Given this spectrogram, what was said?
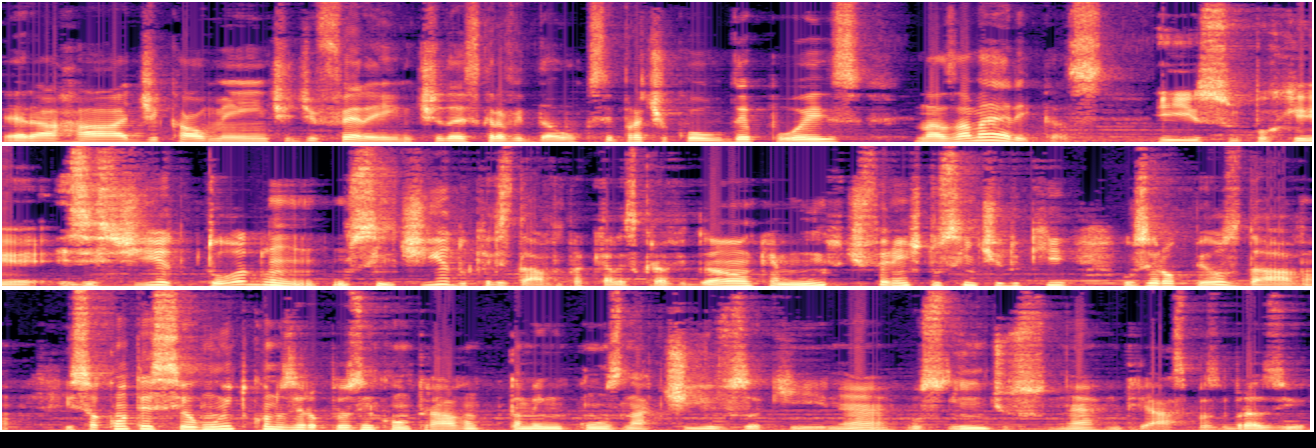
era radicalmente diferente da escravidão que se praticou depois nas Américas. Isso, porque existia todo um, um sentido que eles davam para aquela escravidão que é muito diferente do sentido que os europeus davam. Isso aconteceu muito quando os europeus encontravam também com os nativos aqui, né, os índios, né, entre aspas, do Brasil.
